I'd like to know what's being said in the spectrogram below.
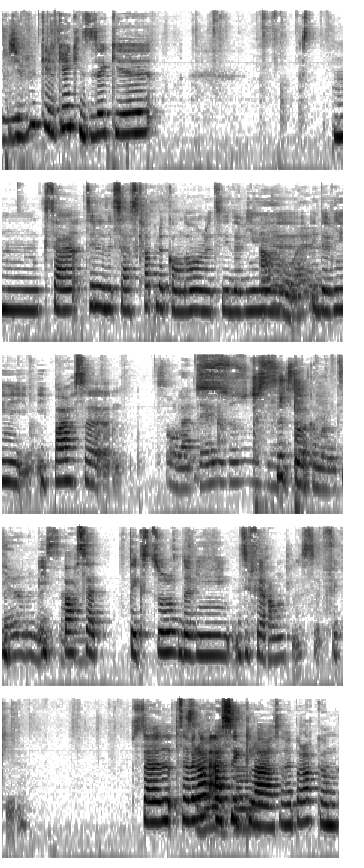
Mhm. J'ai vu quelqu'un qui disait que... Hmm, que ça, tu sais, le- ça scrape le condom, là, tu sais, il devient... Ah, euh, ouais. il devient... Il, il perd sa... Son latex, genre, Je sais pas comment Il- dire. il ça- perd sa texture devient différente. Là. Ça fait que. Ça, ça avait l'air assez clair. Ça avait pas l'air comme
